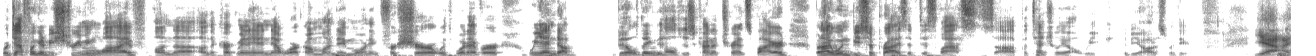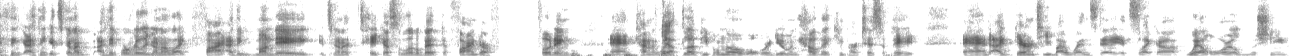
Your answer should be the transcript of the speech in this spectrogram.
we're definitely going to be streaming live on the on the Kirk Minihane Network on Monday morning for sure with whatever we end up building that all just kind of transpired. But I wouldn't be surprised if this lasts uh, potentially all week, to be honest with you. Yeah, I think I think it's gonna. I think we're really gonna like find. I think Monday it's gonna take us a little bit to find our footing and kind of like let people know what we're doing, how they can participate, and I guarantee you by Wednesday it's like a well-oiled machine.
